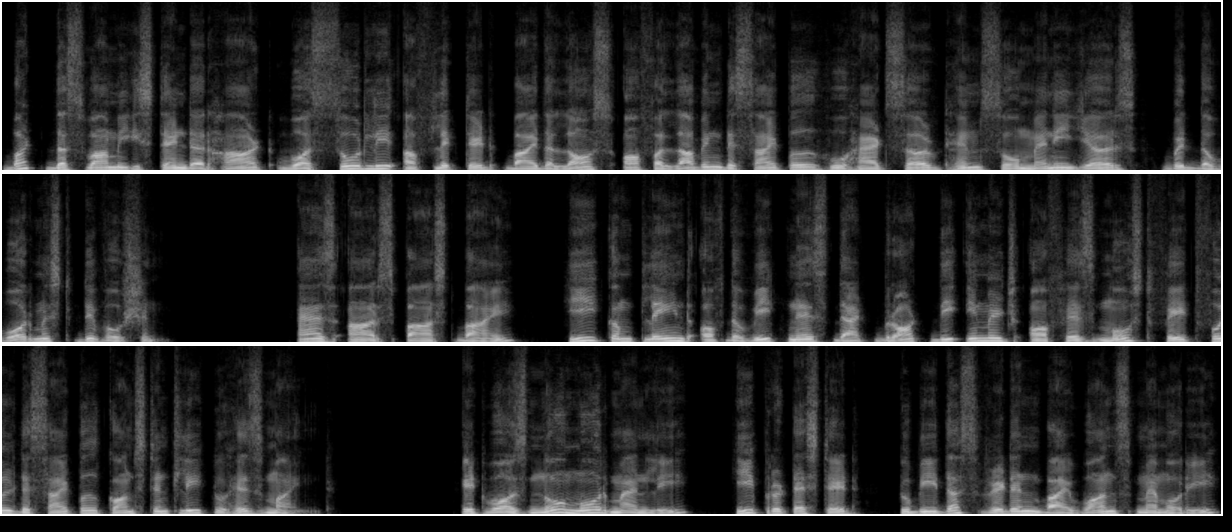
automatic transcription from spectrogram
But the Swami's tender heart was sorely afflicted by the loss of a loving disciple who had served him so many years with the warmest devotion. As hours passed by, he complained of the weakness that brought the image of his most faithful disciple constantly to his mind. It was no more manly, he protested, to be thus ridden by one's memory,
